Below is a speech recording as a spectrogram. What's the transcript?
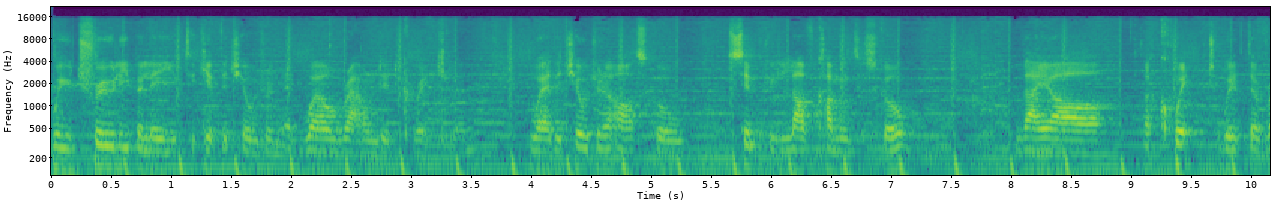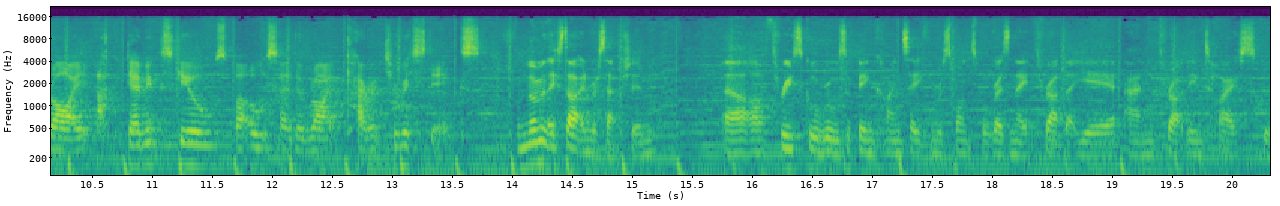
we truly believe to give the children a well-rounded curriculum where the children at our school simply love coming to school. They are equipped with the right academic skills but also the right characteristics. From the moment they start in reception, uh, our three school rules of being kind, safe and responsible resonate throughout that year and throughout the entire school.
